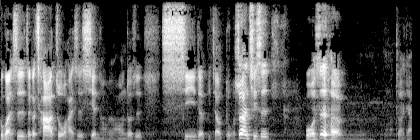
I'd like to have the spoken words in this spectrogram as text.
不管是这个插座还是线哦，好像都是吸的比较多。虽然其实我是很怎么讲，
